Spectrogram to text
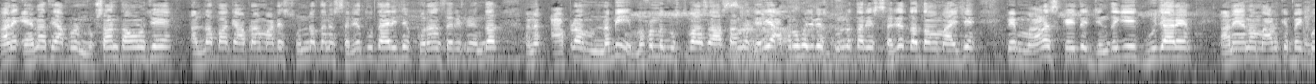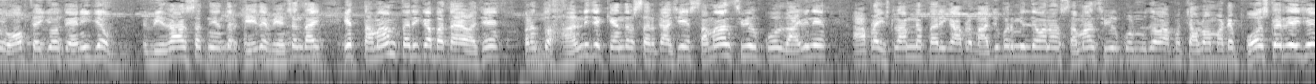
અને એનાથી આપણું નુકસાન થવાનું છે. અલ્લાહ પાકે આપણા માટે સુન્નત અને શરીયત ઉતારી છે કુરાન શરીફની અંદર અને આપણા નબી મોહમ્મદ મુસ્તફા સાહસાનના જરીએ આપણું છે સુન્નત અને શરીયત બતાવવામાં આવી છે કે માણસ કઈ રીતે જિંદગી ગુજારે અને એનો માનો કે ભાઈ કોઈ ઓફ થઈ ગયો તો એની જે વિરાસતની અંદર કેવી રીતે વહેંચન થાય એ તમામ તરીકા બતાવેલા છે. પરંતુ હાલની જે કેન્દ્ર સરકાર છે, એ સમાન સિવિલ કોડ લાવીને આપણા ઇસ્લામના તરીકે આપણે બાજુ પર મિલ દેવાના, સમાન સિવિલ કોડ મુજબ આપણે ચાલવા માટે ફોર્સ કરી રહી છે.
